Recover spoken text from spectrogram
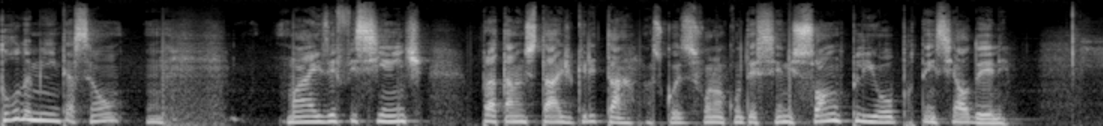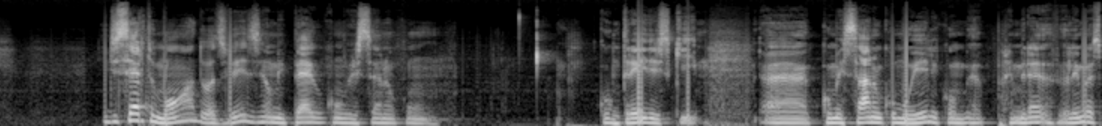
toda a ambientação mais eficiente para estar tá no estágio que ele está. As coisas foram acontecendo e só ampliou o potencial dele. E de certo modo, às vezes eu me pego conversando com com traders que uh, começaram como ele. Como, primeira, eu lembro as,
